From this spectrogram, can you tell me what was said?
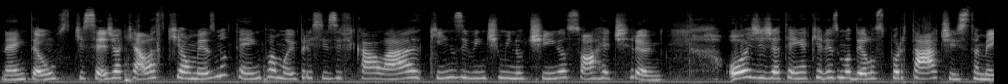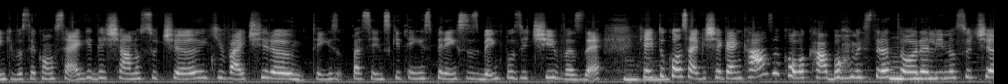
Né? Então, que seja aquelas que ao mesmo tempo a mãe precise ficar lá 15, 20 minutinhos só retirando. Hoje já tem aqueles modelos portáteis também que você consegue deixar no sutiã e que vai tirando. Tem pacientes que têm experiências bem positivas, né? Uhum. Que aí tu uhum. consegue chegar em casa, colocar a bomba extratora uhum. ali no sutiã,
